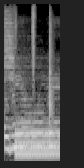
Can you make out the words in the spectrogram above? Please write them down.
I will.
